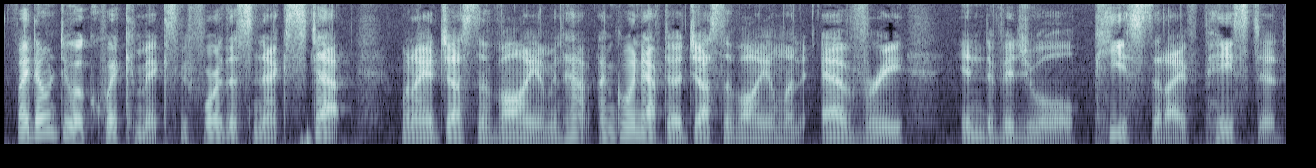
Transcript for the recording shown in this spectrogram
If I don't do a quick mix before this next step, when I adjust the volume, I'm going to have to adjust the volume on every individual piece that I've pasted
